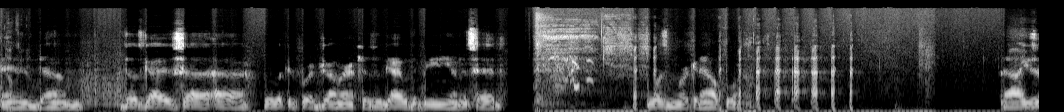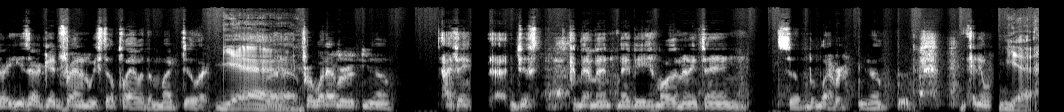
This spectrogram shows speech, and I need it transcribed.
And um, those guys uh, uh, were looking for a drummer because the guy with the beanie on his head wasn't working out for him. Uh, he's our he's our good friend, and we still play with him, Mike Dillard. But, Yeah. uh, for whatever you know, I think uh, just commitment, maybe more than anything. So, but whatever, you know. Anyway, Yeah.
